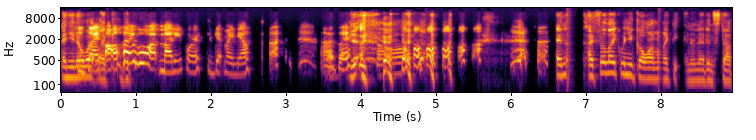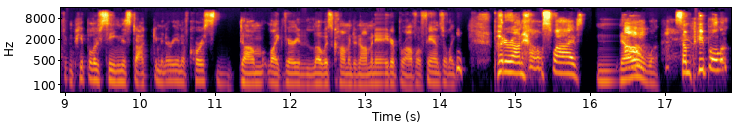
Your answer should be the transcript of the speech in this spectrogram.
And you know what? like, Like, all the- I want money for is to get my nails done. I was like, Yeah. And I feel like when you go on like the internet and stuff, and people are seeing this documentary, and of course, dumb, like very lowest common denominator Bravo fans are like, put her on Housewives. No, oh. some people,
